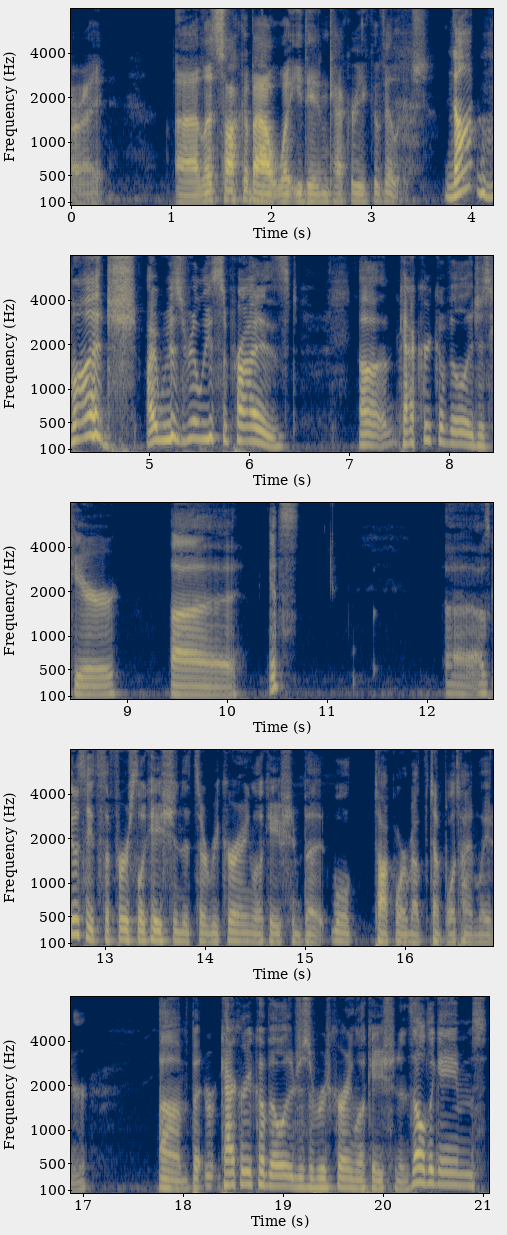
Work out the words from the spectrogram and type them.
all right. Uh, let's talk about what you did in Kakariko Village. Not much. I was really surprised. Um, Kakariko Village is here. Uh, it's. Uh, I was gonna say it's the first location that's a recurring location, but we'll talk more about the Temple of Time later. Um, but Kakariko Village is a recurring location in Zelda games.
